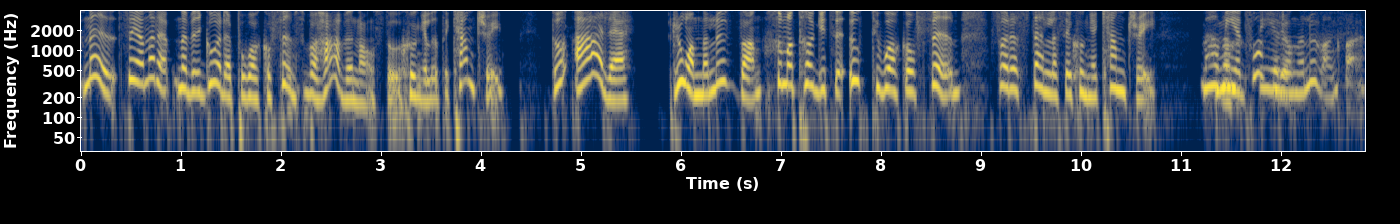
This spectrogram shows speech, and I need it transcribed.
Nej, senare när vi går där på Walk of Fame så bara hör vi någon stå och sjunga lite country. Då är det rånarluvan som har tagit sig upp till Walk of Fame för att ställa sig och sjunga country. Men hade han på sig stereo. rånarluvan kvar?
